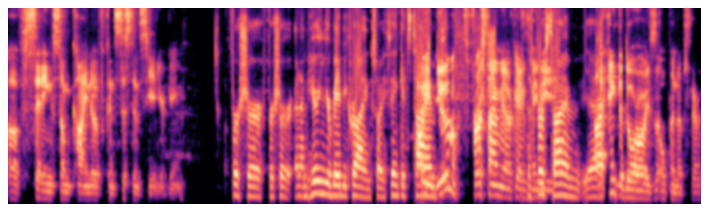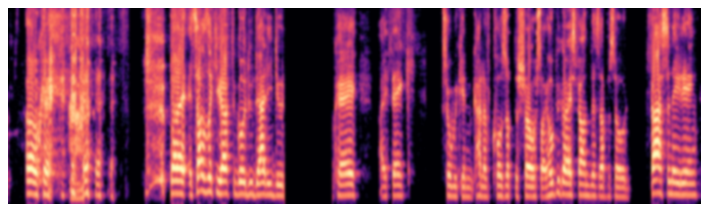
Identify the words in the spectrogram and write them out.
of setting some kind of consistency in your game. For sure, for sure. And I'm hearing your baby crying, so I think it's time. Oh, you do? It's first time? Okay, It's the maybe. first time, Yeah. I think the door always opened upstairs. Okay. but I, it sounds like you have to go do daddy duty. Okay, I think so. We can kind of close up the show. So I hope you guys found this episode fascinating.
